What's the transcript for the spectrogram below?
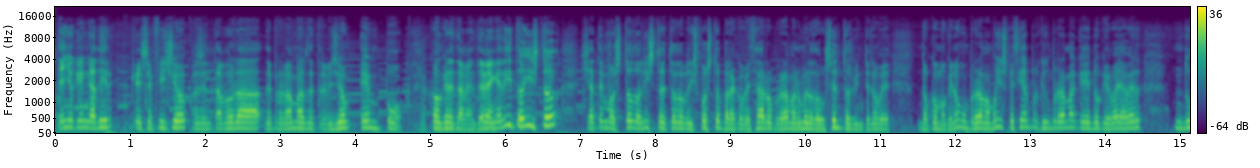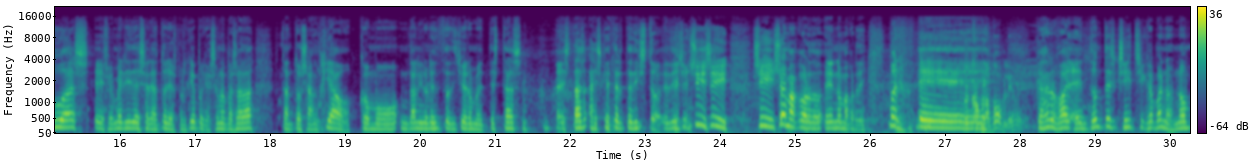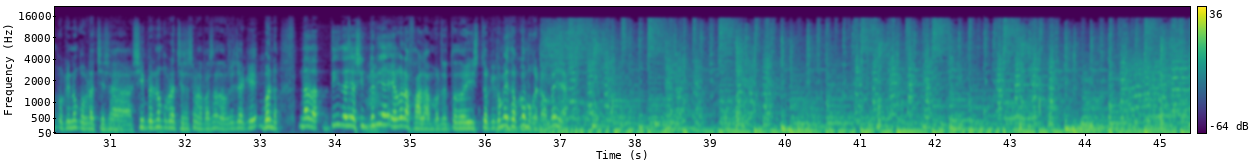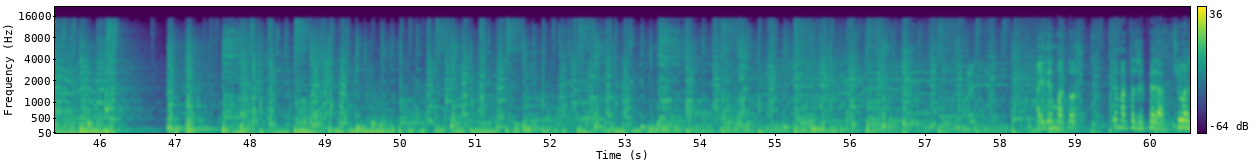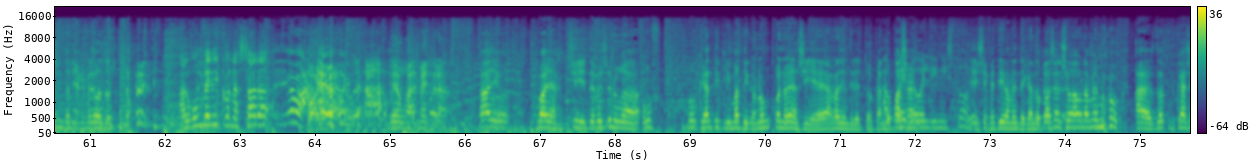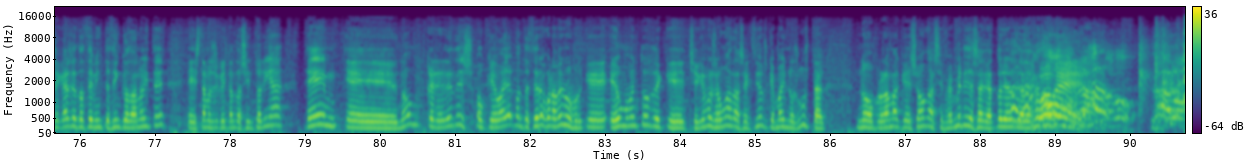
teño que engadir que se fixo presentadora de programas de televisión en Po, concretamente. Ben, e dito isto, xa temos todo listo e todo disposto para comezar o programa número 229 do Como que non, un programa moi especial porque é un programa que no que vai haber dúas efemérides aleatorias. Por qué? Porque a semana pasada tanto Sanjiao como Dani Lorenzo dixeronme estás estás a esquecerte disto. E dixen, sí, sí, sí, xa me acordo. Eh, non me acordei. Bueno, eh... Cobro doble, oi. Claro, vaya, entonces sí, sí, que- bueno, non porque non cobraches a, sí, pero non cobraches a semana pasada, o sea que, bueno, nada, ti dalle a sintonía e agora falamos de todo isto que comezo como que non, veña. Aí de matos, de matos, espera, sube a sintonía que me debo a tos. Algún médico na sala Come unha almendra. Ay, vaya, sí, debe ser unha, uf, Oh, que anticlimático, non? Bueno, é así, é a radio en directo. Cando pasan, Abuelo, pasan, el inistón. Es, efectivamente, cando pasan son ahora mesmo as do, case case 12.25 da noite, estamos escoitando a sintonía e eh, non creeredes o que vai acontecer agora mesmo, porque é o momento de que cheguemos a unha das seccións que máis nos gustan no programa que son as efemérides aleatorias de Alejandro Gómez. Bravo, bravo.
